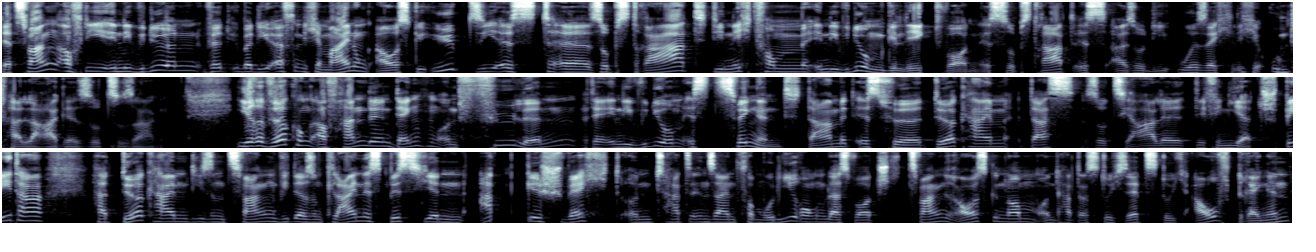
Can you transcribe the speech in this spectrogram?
Der Zwang auf die Individuen wird über die öffentliche Meinung ausgeübt. Sie ist äh, Substrat, die nicht vom Individuum gelegt worden ist. Substrat ist also die ursächliche Unterlage sozusagen. Ihre Wirkung auf Handeln, Denken und Fühlen der Individuum ist zwingend. Damit ist für Dürkheim das Soziale definiert. Später hat Dürkheim diesen Zwang wieder so ein kleines bisschen abgeschwächt und hat in seinen Formulierungen das Wort Zwang rausgenommen und hat das durchsetzt durch Aufdrängen,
